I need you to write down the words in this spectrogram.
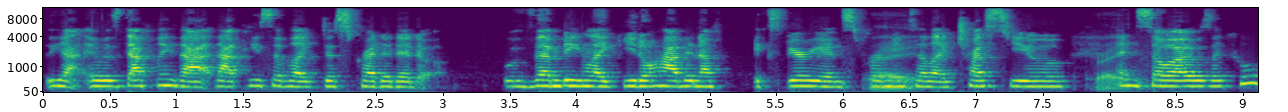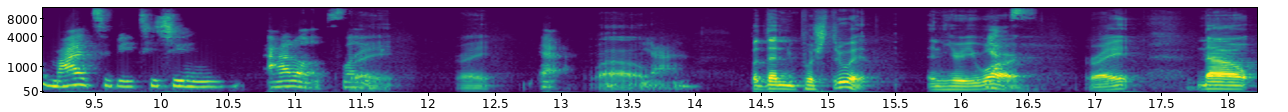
yeah, it was definitely that, that piece of like discredited them being like, you don't have enough experience for right. me to like trust you. Right. And so I was like, who am I to be teaching adults? Like, right, right. Yeah. Wow. Yeah. But then you push through it and here you yes. are, right? Now,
